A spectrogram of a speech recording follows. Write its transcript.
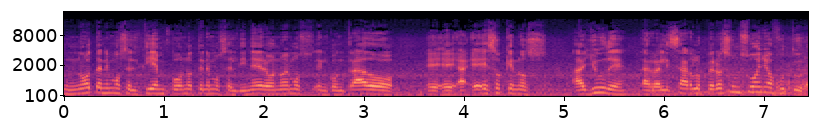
no tenemos el tiempo, no tenemos el dinero, no hemos encontrado eh, eh, eso que nos ayude a realizarlo, pero es un sueño a futuro.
